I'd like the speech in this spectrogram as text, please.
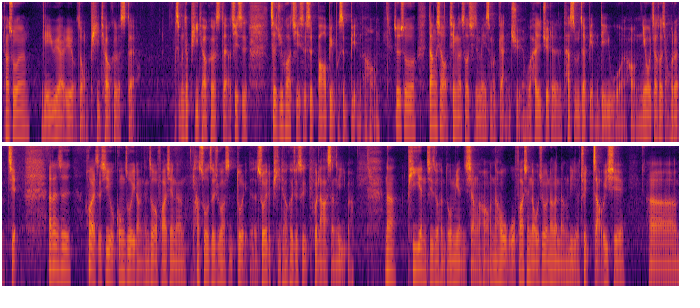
他说：“你越来越有这种皮条客的 style。”什么叫皮条客 style？其实这句话其实是包，并不是贬。然后就是说，当下我听的时候，其实没什么感觉，我还是觉得他是不是在贬低我？然后因为我教授讲话都很贱。那但是。后来仔细我工作一两年之后，发现呢，他说的这句话是对的。所谓的皮条客就是会拉生意嘛。那 PM 其实有很多面向哈，然后我发现了，我就有那个能力去找一些呃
